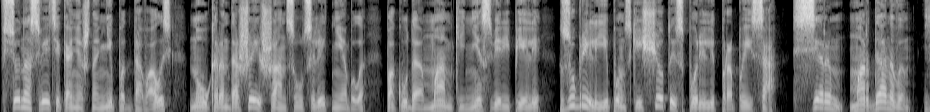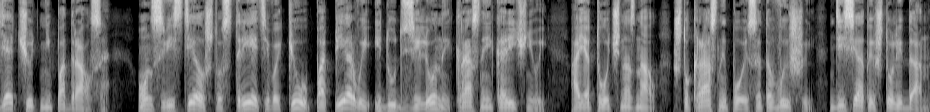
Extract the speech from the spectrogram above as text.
все на свете, конечно, не поддавалось, но у карандашей шанса уцелеть не было, покуда мамки не свирепели, зубрили японские счеты и спорили про пояса. С серым Мардановым я чуть не подрался. Он свистел, что с третьего кю по первый идут зеленый, красный и коричневый — а я точно знал, что красный пояс — это высший, десятый, что ли, дан.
